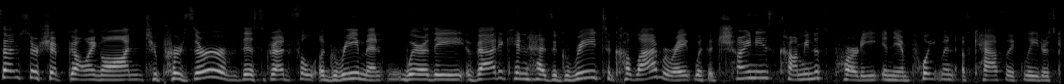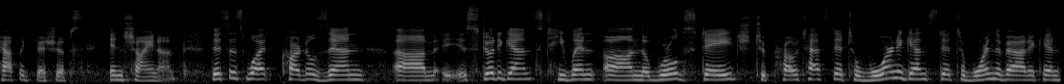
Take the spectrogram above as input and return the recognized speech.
censorship going on to preserve this dreadful agreement where the Vatican has agreed to collaborate with the Chinese Communist Party in the appointment of Catholic leaders, Catholic bishops in China. This is what Cardinal Zen um, stood against. He went on the world stage to protest it, to warn against it, to warn the Vatican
